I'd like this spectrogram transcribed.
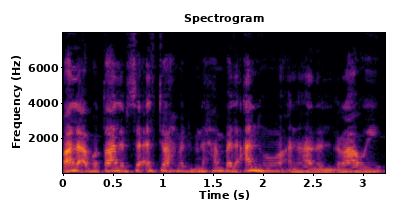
قال أبو طالب سألت أحمد بن حنبل عنه عن هذا الراوي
